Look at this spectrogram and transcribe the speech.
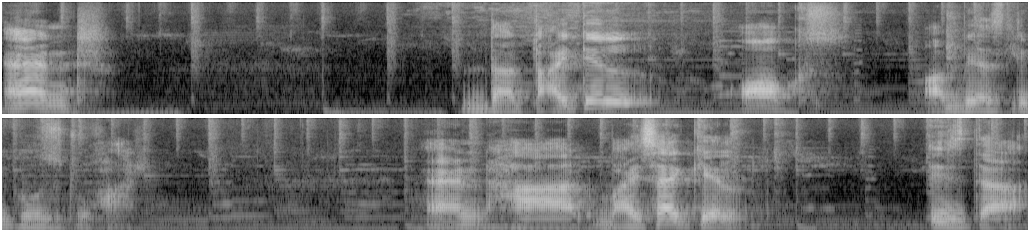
and the title ox obviously goes to her and her bicycle is the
